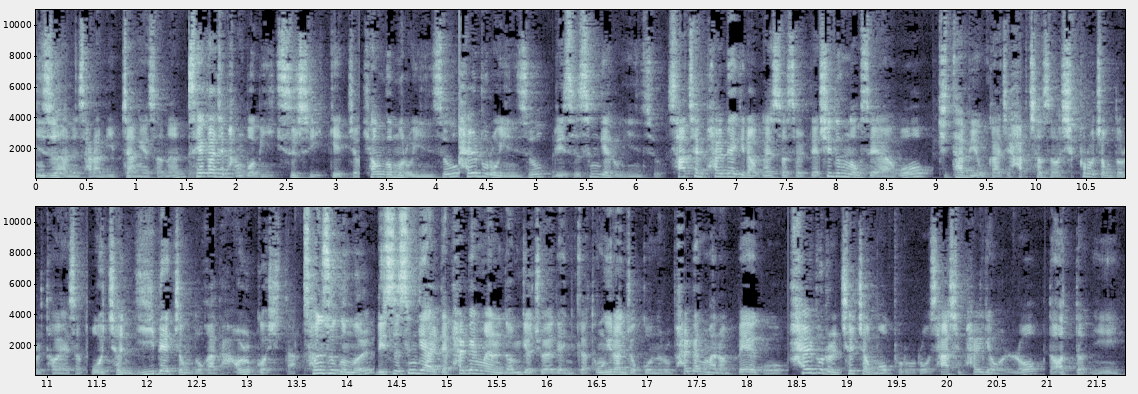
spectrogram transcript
인수하는 사람 입장에서는 세 가지 방법이 있을 수 있겠죠. 현금으로 인수, 할부로 인수, 리스 승계로 인수. 4,800이라고 했었을 때 취등록세하고 기타 비용까지 합쳐서 10% 정도를 더해서 5,200 정도가 나올 것이다. 선수금을 리스 승계할 때 800만 원 넘겨줘야 되니까 동일한 조건으로 800만 원 빼고 할부를 7.5%로 48개월로 넣었더니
